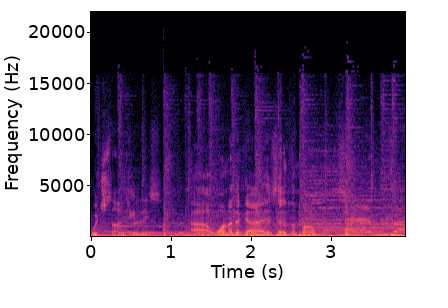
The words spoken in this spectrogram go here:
Which songs were these? uh, one of the guys and the moments.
